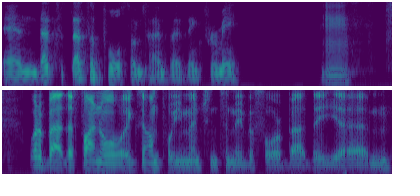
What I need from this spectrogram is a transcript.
and that's that's a pull sometimes. I think for me. Mm. What about the final example you mentioned to me before about the um,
